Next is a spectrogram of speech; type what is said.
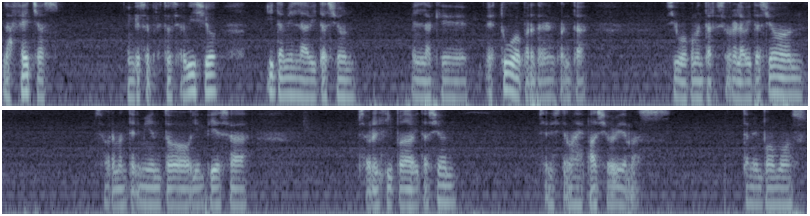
las fechas en que se prestó el servicio y también la habitación en la que estuvo para tener en cuenta si hubo comentarios sobre la habitación, sobre mantenimiento, limpieza, sobre el tipo de habitación, si necesita más espacio y demás. También podemos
